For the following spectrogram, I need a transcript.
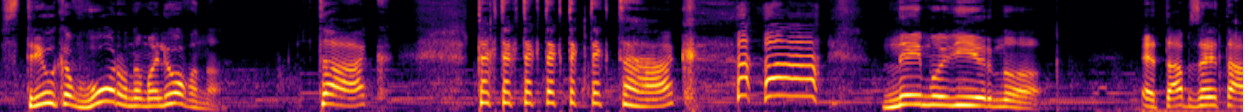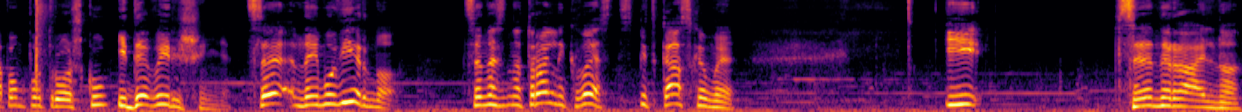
стрілка вгору намальована. Так. Так, так, так, так, так, так, так. Неймовірно! етап за етапом потрошку іде вирішення. Це неймовірно. Це на- натуральний квест з підказками. І це нереально.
